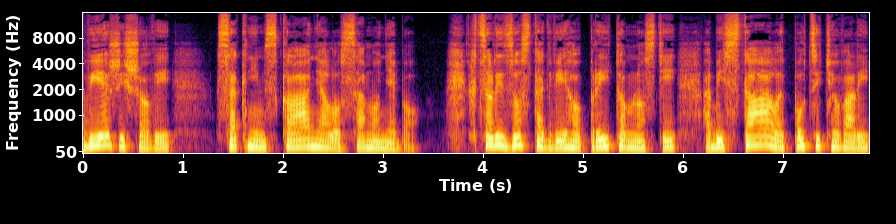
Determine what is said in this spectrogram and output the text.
V Ježišovi sa k ním skláňalo samo nebo. Chceli zostať v jeho prítomnosti, aby stále pociťovali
